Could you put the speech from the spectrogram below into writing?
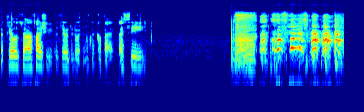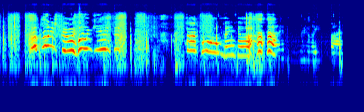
to feel so that's why she was able to do it in quick effect. I see. what is going on again? That poor Omega. Really funny.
